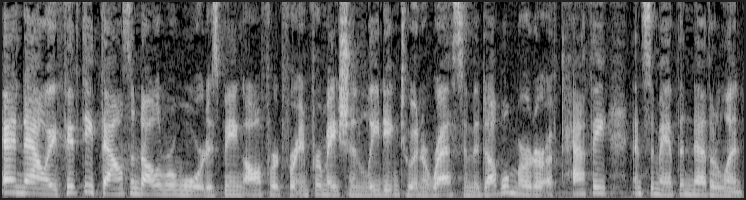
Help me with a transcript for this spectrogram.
And now a $50,000 reward is being offered for information leading to an arrest in the double murder of Kathy and Samantha Netherland.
